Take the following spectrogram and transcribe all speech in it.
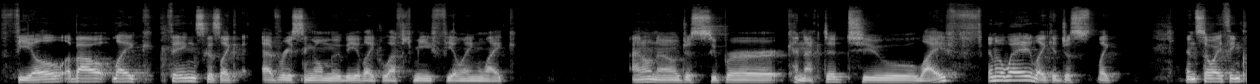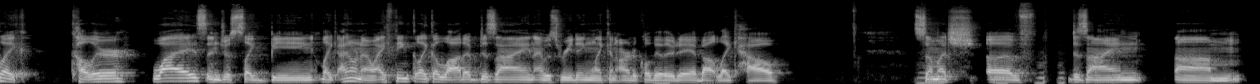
feel about like things because like every single movie like left me feeling like I don't know, just super connected to life in a way. Like it just like, and so I think like color wise and just like being like, I don't know, I think like a lot of design, I was reading like an article the other day about like how so much of design, um,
